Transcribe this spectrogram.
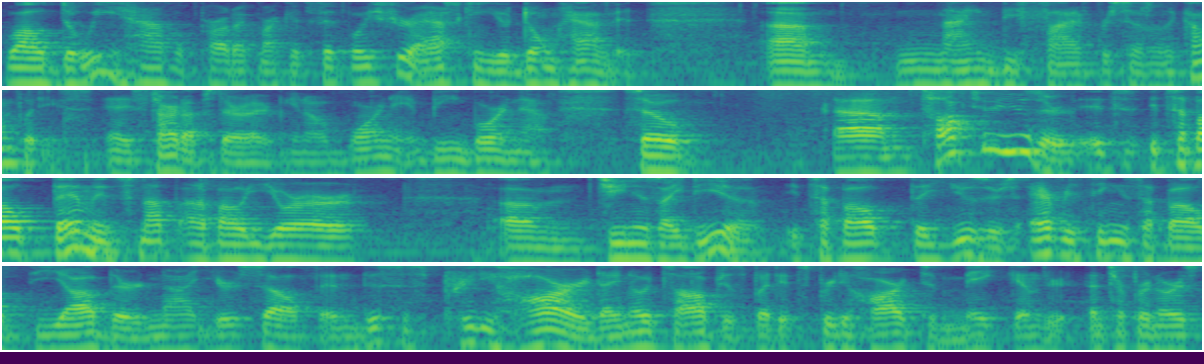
well, do we have a product market fit? Well, if you're asking, you don't have it. Um, 95% of the companies, uh, startups that are you know born and being born now. So um, talk to a user. It's it's about them. It's not about your um, genius idea. It's about the users. Everything is about the other, not yourself. And this is pretty hard. I know it's obvious, but it's pretty hard to make under, entrepreneurs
